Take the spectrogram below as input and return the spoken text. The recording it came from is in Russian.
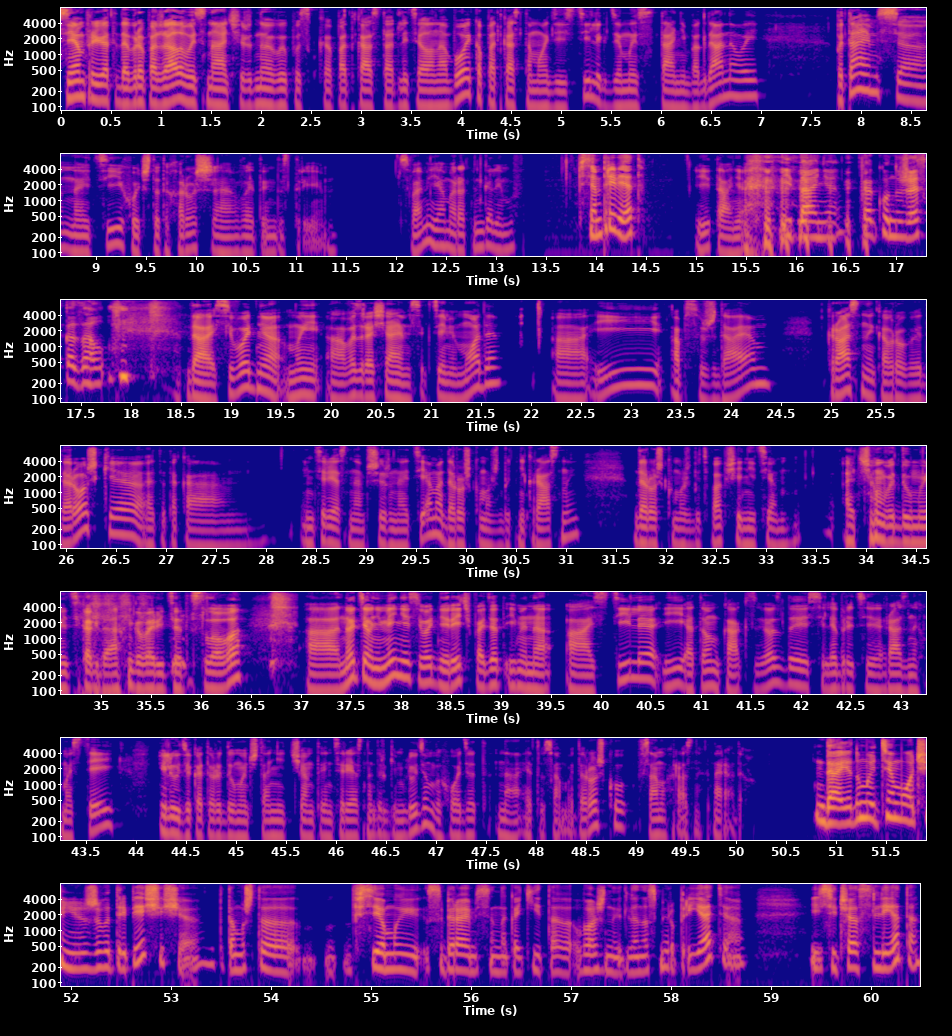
Всем привет и добро пожаловать на очередной выпуск подкаста «Отлетела набойка», подкаста о моде и стиле, где мы с Таней Богдановой пытаемся найти хоть что-то хорошее в этой индустрии. С вами я, Марат Мингалимов. Всем привет. И Таня. И Таня, как он уже сказал. Да, сегодня мы а, возвращаемся к теме моды а, и обсуждаем красные ковровые дорожки. Это такая интересная, обширная тема. Дорожка может быть не красной, дорожка может быть вообще не тем, о чем вы думаете, когда говорите это слово. А, но, тем не менее, сегодня речь пойдет именно о стиле и о том, как звезды, селебрити разных мастей и люди, которые думают, что они чем-то интересны другим людям, выходят на эту самую дорожку в самых разных нарядах. Да, я думаю, тема очень животрепещущая, потому что все мы собираемся на какие-то важные для нас мероприятия, и сейчас лето,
